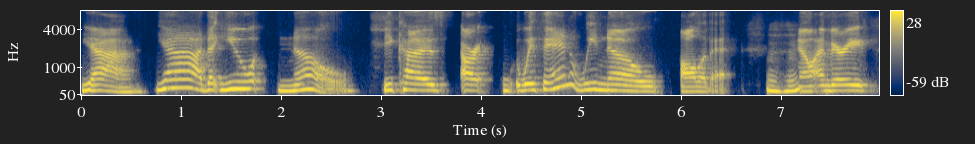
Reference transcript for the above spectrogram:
Yeah. Yeah, that you know because our within we know all of it. Mm-hmm. You know, I'm very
